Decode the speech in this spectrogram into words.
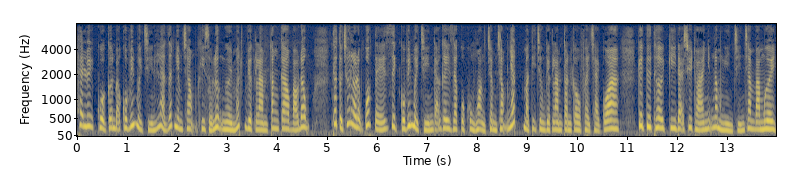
Hệ lụy của cơn bão COVID-19 là rất nghiêm trọng khi số lượng người mất việc làm tăng cao báo động. Theo Tổ chức Lao động Quốc tế, dịch COVID-19 đã gây ra cuộc khủng hoảng trầm trọng nhất mà thị trường việc làm toàn cầu phải trải qua kể từ thời kỳ đại suy thoái những năm 1930.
